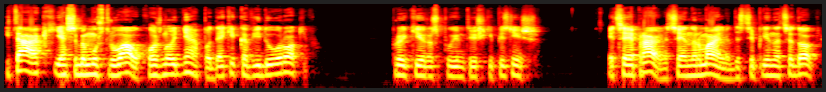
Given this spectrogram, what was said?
І так, я себе муштрував кожного дня по декілька відеоуроків про які я розповім трішки пізніше. І це є правильно, це є нормально, дисципліна це добре.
